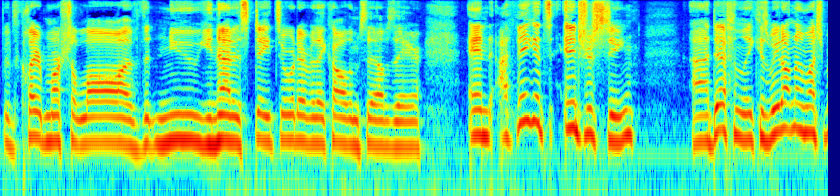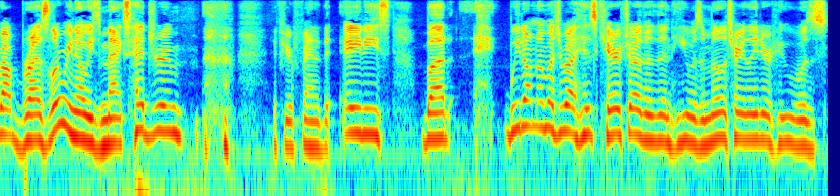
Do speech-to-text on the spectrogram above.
declared martial law of the new United States or whatever they call themselves there. And I think it's interesting uh, definitely, because we don't know much about Bressler. We know he's Max Headroom, if you're a fan of the 80s, but we don't know much about his character other than he was a military leader who was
